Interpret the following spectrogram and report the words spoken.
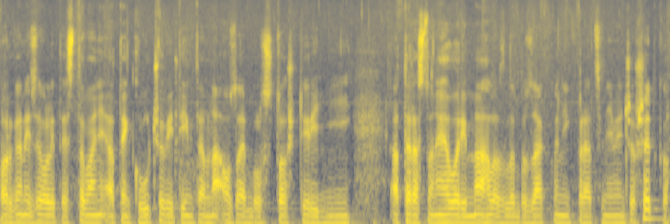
organizovali testovanie a ten kľúčový tým tam naozaj bol 104 dní a teraz to nehovorím nahlas, lebo zákonník práce, neviem čo všetko.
